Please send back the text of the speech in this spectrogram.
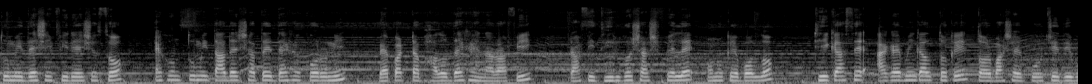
তুমি দেশে ফিরে এসেছ। এখন তুমি তাদের সাথে দেখা করনি। ব্যাপারটা ভালো দেখায় না রাফি। রাফি দীর্ঘশ্বাস ফেলে অনুকে বলল, ঠিক আছে, আগামীকাল তোকে তোর বাসায় পৌঁছে দিব।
